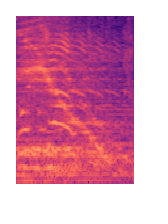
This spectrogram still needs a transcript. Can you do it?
What do you?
